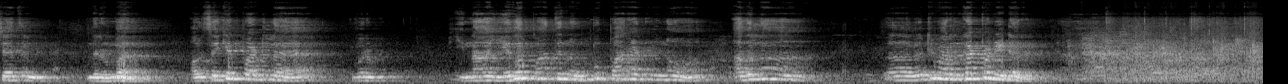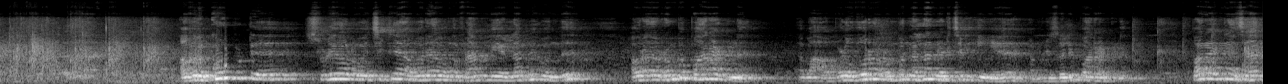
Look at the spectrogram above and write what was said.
சேத்தன் இந்த ரொம்ப அவர் செகண்ட் பார்ட்டில் இவர் நான் எதை பார்த்து நான் ரொம்ப பாராட்டணும்னோ அதெல்லாம் வெற்றிமாறன் கட் பண்ணிட்டாரு. அவரை கூப்பிட்டு ஸ்டுடியோவில் வச்சுட்டு அவரை அவங்க ஃபேமிலி எல்லாமே வந்து அவரை ரொம்ப பாராட்டினேன் அப்போ அவ்வளோ தூரம் ரொம்ப நல்லா நடிச்சிருக்கீங்க அப்படின்னு சொல்லி பாராட்டினேன் பாராட்டினேன் சார்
